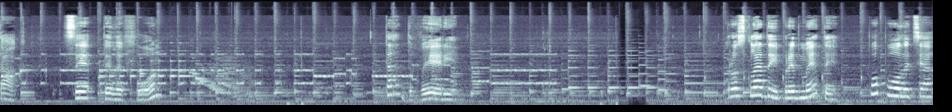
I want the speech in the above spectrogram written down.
Так, це телефон та двері. Розклади предмети по полицях.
